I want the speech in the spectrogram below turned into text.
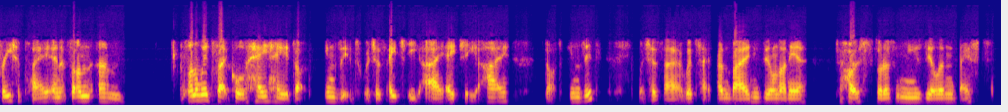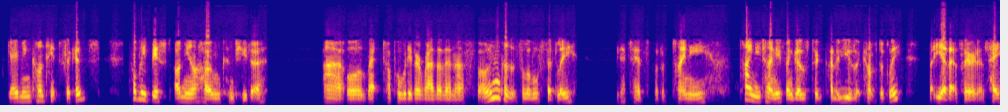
free to play and it's on um, it's on a website called heihei.nz, which is H E I H E I dot nz, which is a website run by New Zealand On Air to host sort of New Zealand based gaming content for kids. Probably best on your home computer uh, or laptop or whatever rather than a phone because it's a little fiddly. You have to have sort of tiny, tiny, tiny fingers to kind of use it comfortably. But yeah, that's where it is. Hey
